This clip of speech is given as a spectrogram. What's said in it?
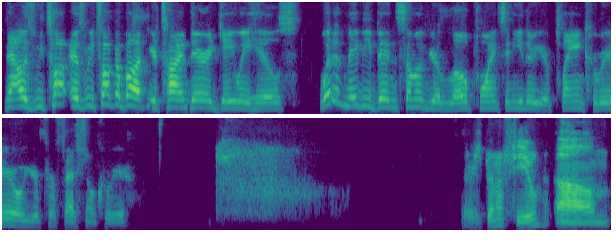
Now, as we talk as we talk about your time there at Gateway Hills, what have maybe been some of your low points in either your playing career or your professional career? There's been a few. Um,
